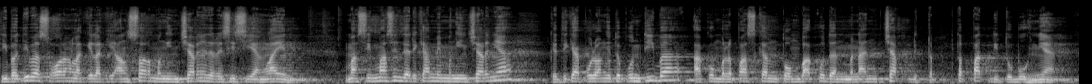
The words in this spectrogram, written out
Tiba-tiba seorang laki-laki Ansar mengincarnya dari sisi yang lain. Masing-masing dari kami mengincarnya. Ketika pulang itu pun tiba, aku melepaskan tombakku dan menancap di te tepat di tubuhnya.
